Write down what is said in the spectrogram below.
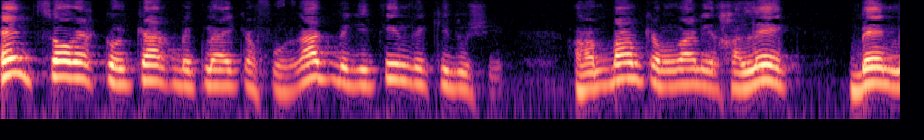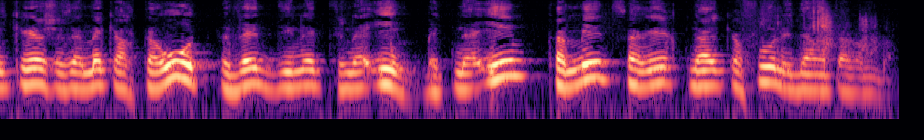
אין צורך כל כך בתנאי כפול, רק בגיטין וקידושין. הרמב"ם כמובן יחלק בין מקרה שזה מקח טעות לבין דיני תנאים. בתנאים תמיד צריך תנאי כפול לדעת הרמב"ם.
